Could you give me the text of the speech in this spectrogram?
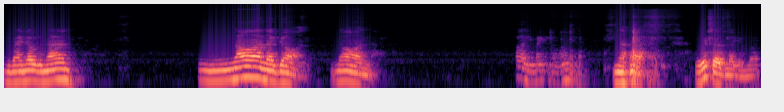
Anybody know the nine? Nonagon. Non. Oh, I thought you were making a movie. No. I wish I was making them up.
